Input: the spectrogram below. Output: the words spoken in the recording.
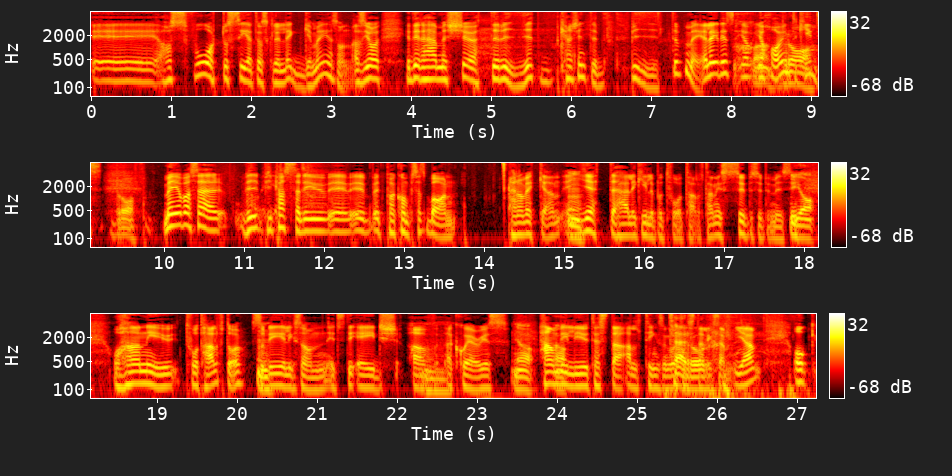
eh, har svårt att se att jag skulle lägga mig i en sån? Alltså jag, det här med köteriet kanske inte biter på mig? Eller det, jag, jag har ju bra, inte kids. Bra. Men jag bara så här, vi, vi passade ju eh, ett par kompisars barn häromveckan. En jättehärlig kille på två och ett halvt. Han är super, super mysig. Ja. Och han är ju två och ett halvt då. Så det är liksom, it's the age of Aquarius. Ja, Han ja. vill ju testa allting som går att testa. Liksom. Ja. Och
